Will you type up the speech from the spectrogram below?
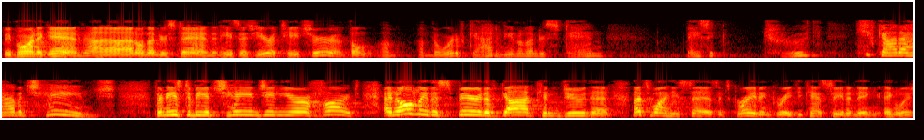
Be born again. I, I don't understand. And he says, "You're a teacher of the of, of the word of God and you don't understand basic truth?" You've got to have a change. There needs to be a change in your heart. And only the Spirit of God can do that. That's why he says, it's great in Greek. You can't see it in English.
